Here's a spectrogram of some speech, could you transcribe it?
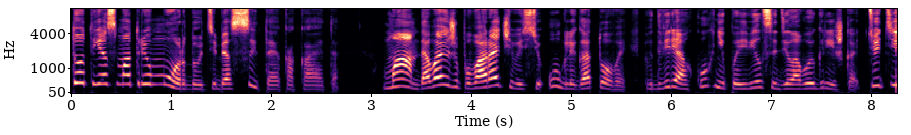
«Тот, я смотрю, морда у тебя сытая какая-то». «Мам, давай уже поворачивайся, угли готовы». В дверях кухни появился деловой Гришка. «Тетя,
